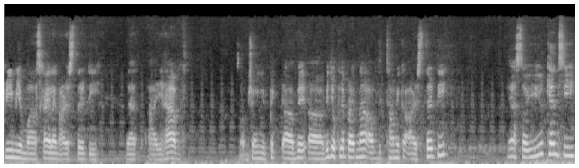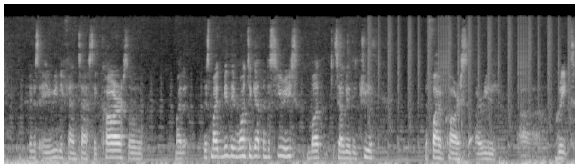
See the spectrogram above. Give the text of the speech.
premium uh, Skyline RS30 that I have. So I'm showing you pic uh, vi uh, video clip right now of the Tomica RS30 yeah so you can see it is a really fantastic car, so might, this might be the one to get in the series, but to tell you the truth, the five cars are really uh, great.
